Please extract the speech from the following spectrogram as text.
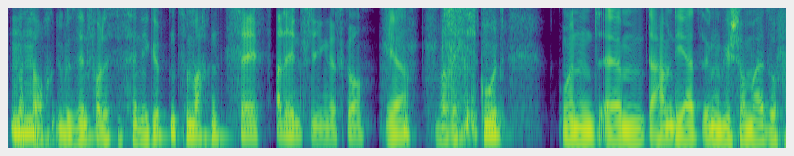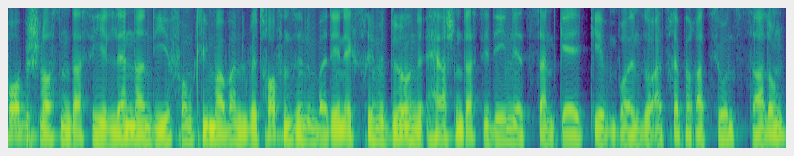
was Mhm. auch übel sinnvoll ist, das in Ägypten zu machen. safe. Alle hinfliegen, let's go. Ja, war richtig gut. Und ähm, da haben die jetzt irgendwie schon mal so vorbeschlossen, dass sie Ländern, die vom Klimawandel betroffen sind und bei denen extreme Dürren herrschen, dass die denen jetzt dann Geld geben wollen, so als Reparationszahlung.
